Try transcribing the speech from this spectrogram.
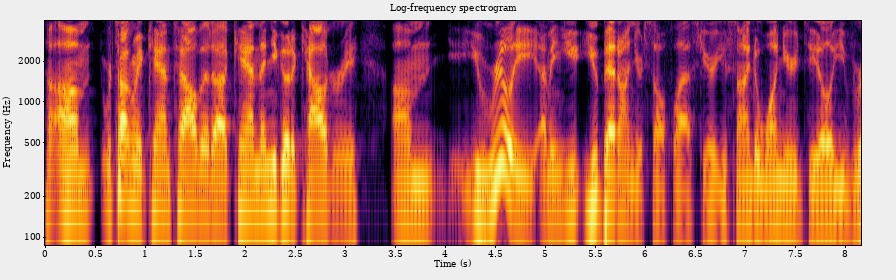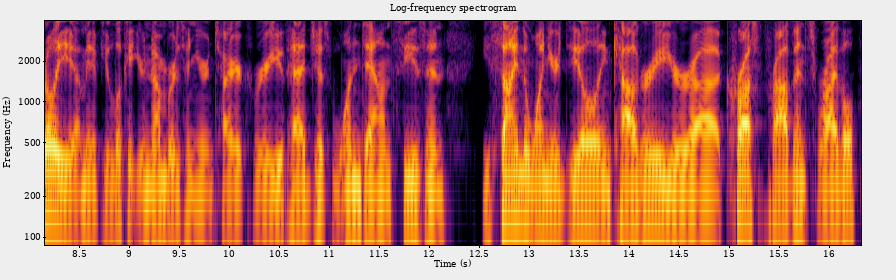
Yeah. Um, we're talking about Cam Talbot. Uh, Cam, then you go to Calgary. Um, you really, I mean, you you bet on yourself last year. You signed a one year deal. You've really, I mean, if you look at your numbers in your entire career, you've had just one down season. You signed the one year deal in Calgary, your uh, cross province rival,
